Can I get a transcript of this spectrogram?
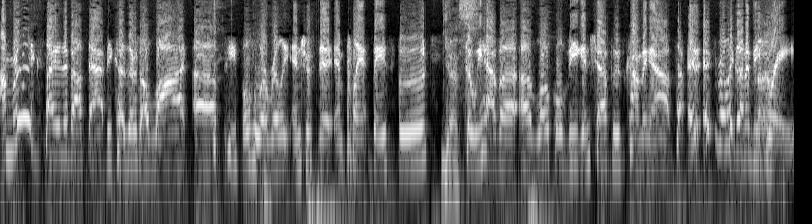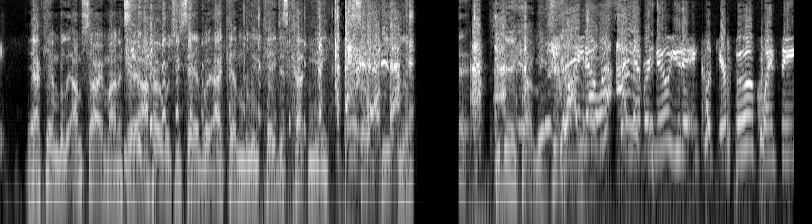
I'm really excited about that because there's a lot of people who are really interested in plant-based food. Yes. So we have a, a local vegan chef who's coming out. So it, it's really going to be great. Yeah, I can't believe. I'm sorry, Monica. I heard what you said, but I couldn't believe Kay just cut me so deeply. She did cut me. She got Well, me. you know what? I never knew you didn't cook your food, Quincy.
